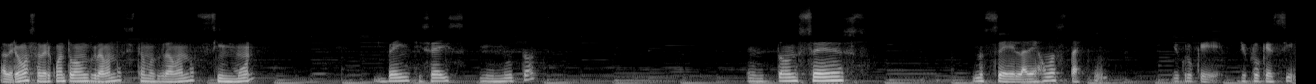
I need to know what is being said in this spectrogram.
a ver, vamos a ver cuánto vamos grabando. Si estamos grabando. Simón. 26 minutos. Entonces... No sé, ¿la dejamos hasta aquí? Yo creo que... Yo creo que sí.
